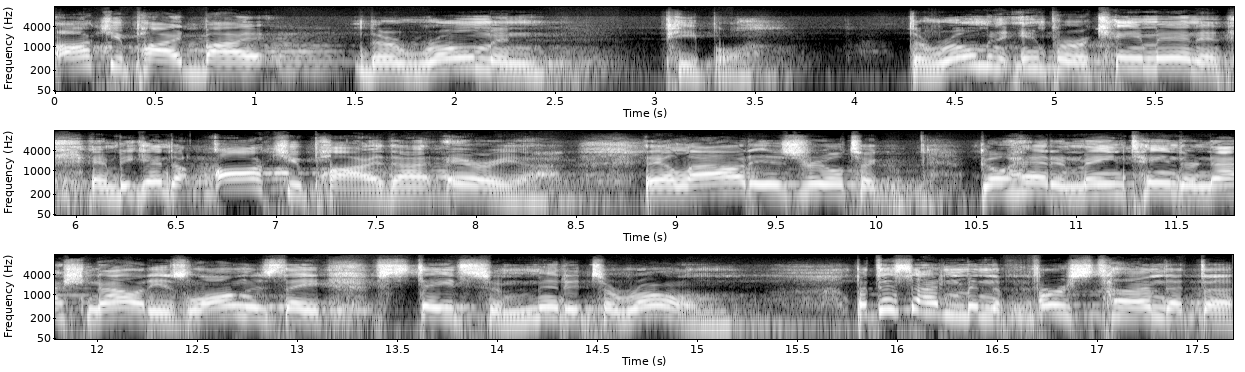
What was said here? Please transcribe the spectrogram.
occupied by the Roman people. The Roman emperor came in and, and began to occupy that area. They allowed Israel to go ahead and maintain their nationality as long as they stayed submitted to Rome. But this hadn't been the first time that the,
